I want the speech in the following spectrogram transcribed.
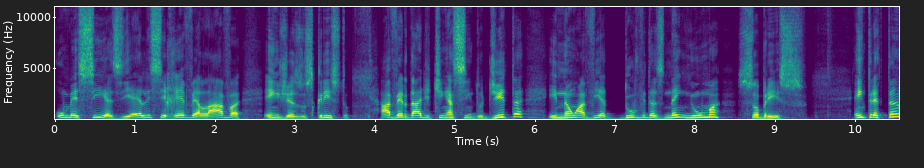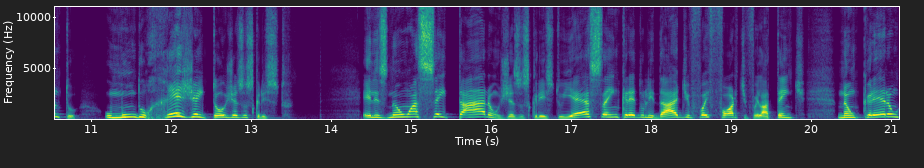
o Messias e ele se revelava em Jesus Cristo. A verdade tinha sido dita e não havia dúvidas nenhuma sobre isso. Entretanto, o mundo rejeitou Jesus Cristo. Eles não aceitaram Jesus Cristo e essa incredulidade foi forte, foi latente. Não creram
